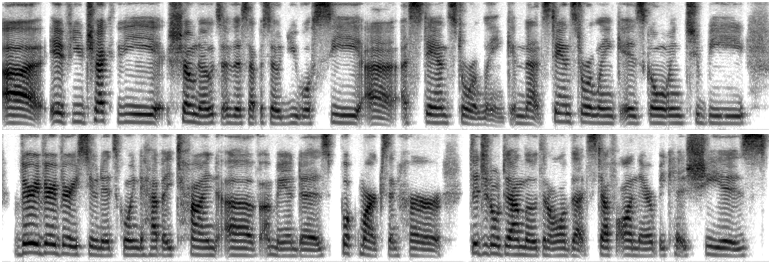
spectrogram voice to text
uh, if you check the show notes of this episode, you will see a, a Stan Store link, and that Stan Store link is going to be very, very, very soon. It's going to have a ton of Amanda's bookmarks and her digital downloads and all of that stuff on there because she is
